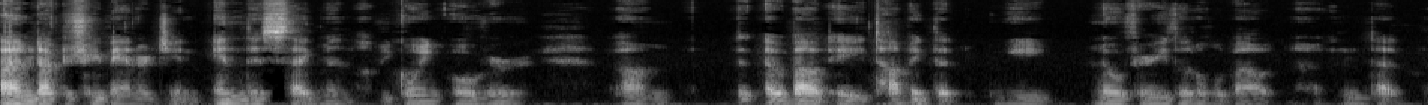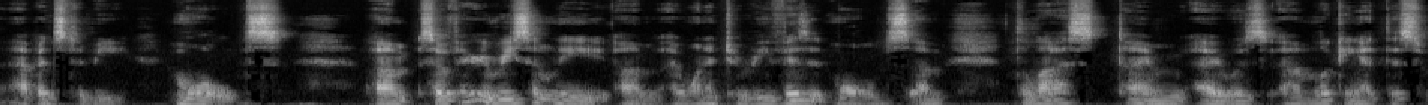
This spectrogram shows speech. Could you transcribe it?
Hi, I'm Dr. Sri Banerjee, and in this segment, I'll be going over um, about a topic that we know very little about, uh, and that happens to be molds. Um, so very recently, um, I wanted to revisit molds. Um, the last time I was um, looking at this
